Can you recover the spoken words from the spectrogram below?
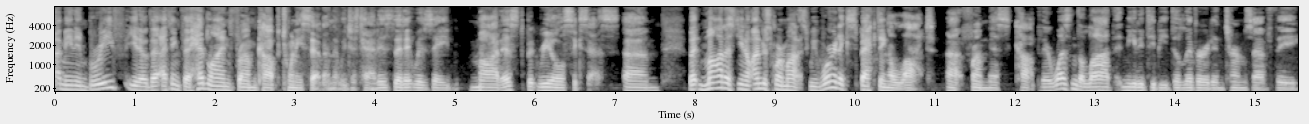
I mean, in brief, you know, the, I think the headline from COP27 that we just had is that it was a modest but real success. Um, but modest, you know, underscore modest. We weren't expecting a lot uh, from this COP. There wasn't a lot that needed to be delivered in terms of the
